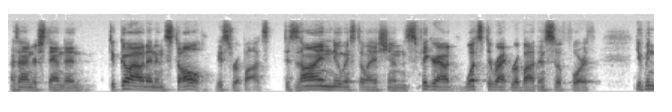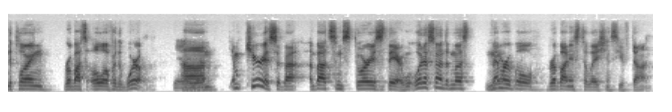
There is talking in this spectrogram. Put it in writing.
as I understand it, to go out and install these robots, design new installations, figure out what's the right robot, and so forth. You've been deploying robots all over the world. Yeah, um, yeah. I'm curious about about some stories there. What are some of the most memorable yeah. robot installations you've done?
